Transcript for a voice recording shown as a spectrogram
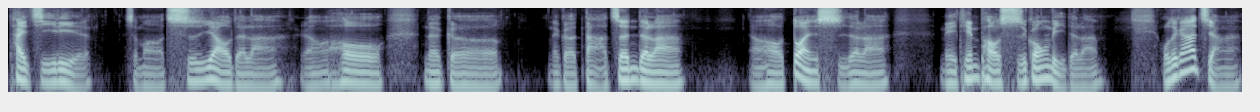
太激烈了，什么吃药的啦，然后那个那个打针的啦，然后断食的啦，每天跑十公里的啦。我都跟他讲啊，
